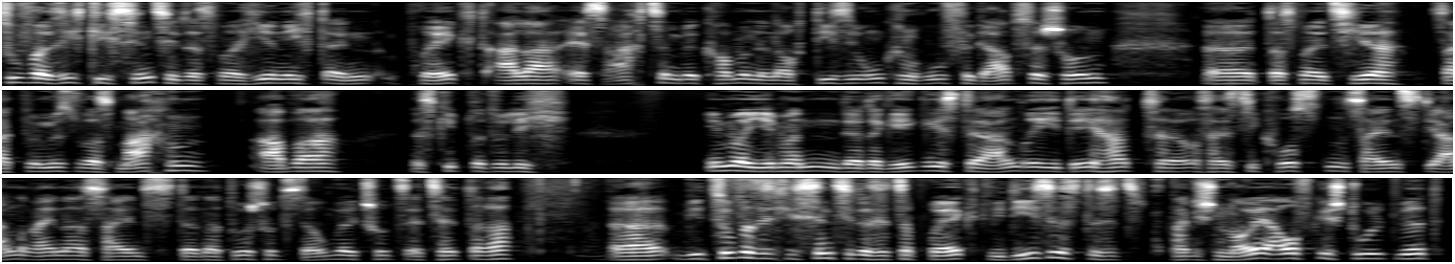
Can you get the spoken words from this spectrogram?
zuversichtlich sind Sie, dass wir hier nicht ein Projekt aller S18 bekommen? Denn auch diese Unkenrufe gab es ja schon, äh, dass man jetzt hier sagt, wir müssen was machen, aber es gibt natürlich immer jemanden, der dagegen ist, der eine andere Idee hat, äh, sei es die Kosten, seien es die Anrainer, seien es der Naturschutz, der Umweltschutz etc. Wie zuversichtlich sind Sie, dass jetzt ein Projekt wie dieses, das jetzt praktisch neu aufgestuhlt wird,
